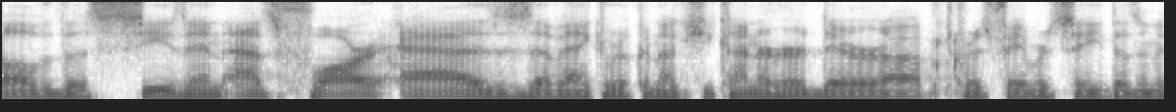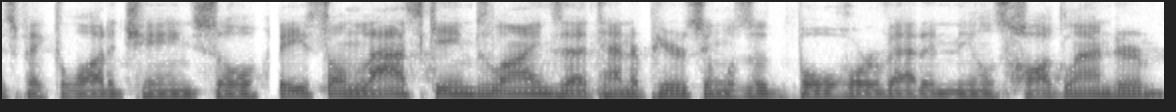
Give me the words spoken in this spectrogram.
of the season. As far as uh, Vancouver Canucks, you kind of heard there uh, Chris Faber say he doesn't expect a lot of change. So based on last game's lines, uh, Tanner Pearson was with Bo Horvat and Nils Hoglander.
